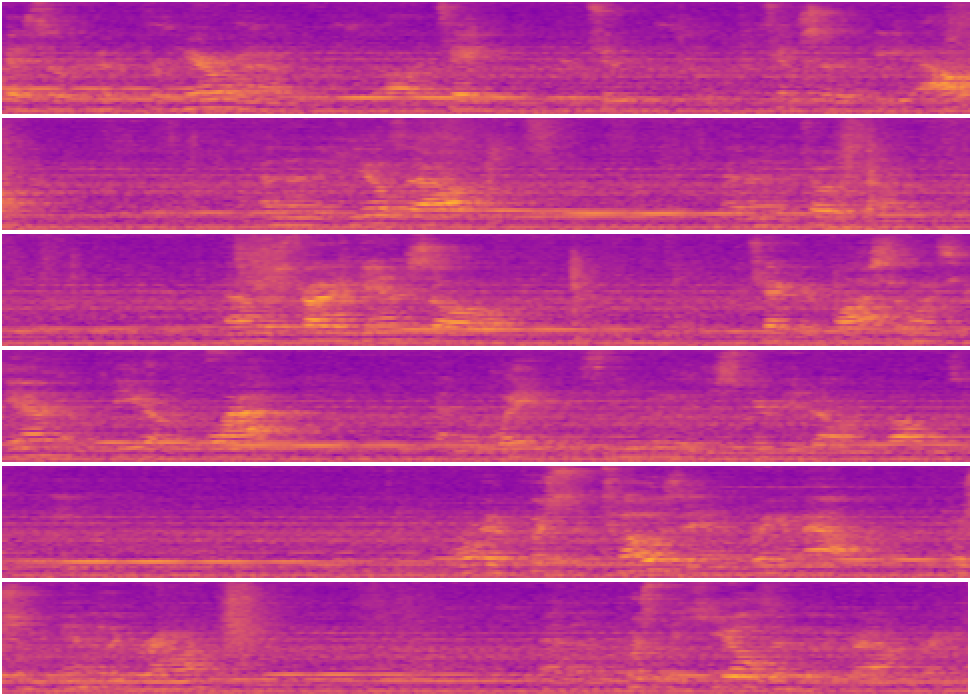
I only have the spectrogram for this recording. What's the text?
Okay, so from, here, we're going to uh, take the two tips of the feet out, and then the heels out, and then the toes out. Now let's try it again. So check your posture once again. The feet are flat and the weight is evenly distributed on the bottoms of the feet. We're going to push the toes in and bring them out. Push them into the ground and then push the heels into the ground bring.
